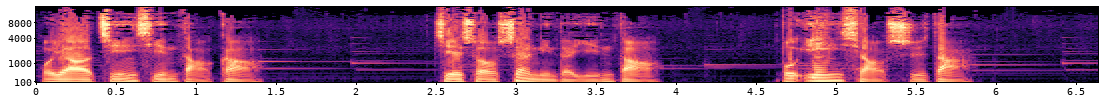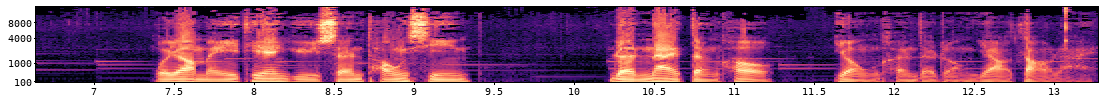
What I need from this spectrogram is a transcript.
我要警醒祷告，接受圣灵的引导，不因小失大。我要每一天与神同行。忍耐等候永恒的荣耀到来。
